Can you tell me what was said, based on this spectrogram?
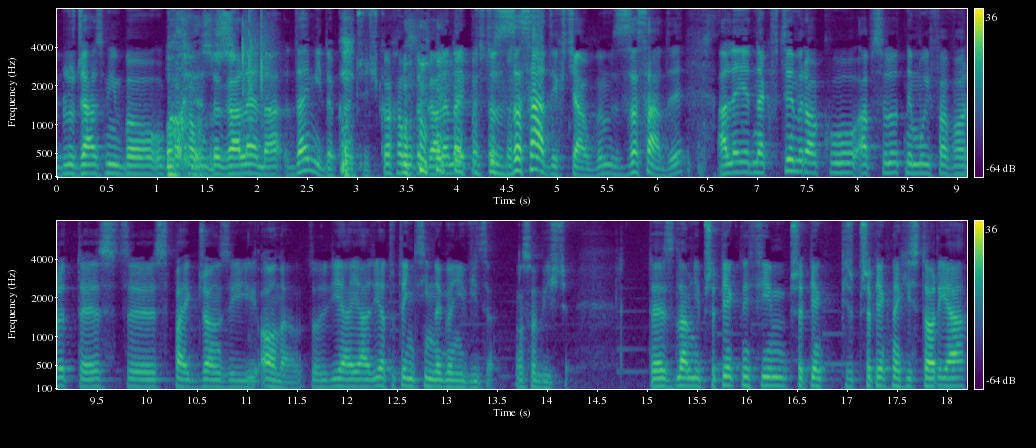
Blue Jasmine, bo kocham do Galena. Daj mi dokończyć. Kocham do Galena i po prostu z zasady chciałbym, z zasady, ale jednak w tym roku absolutny mój faworyt to jest Spike Jones i ona. To ja, ja, ja tutaj nic innego nie widzę osobiście. To jest dla mnie przepiękny film, przepięk, przepiękna historia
